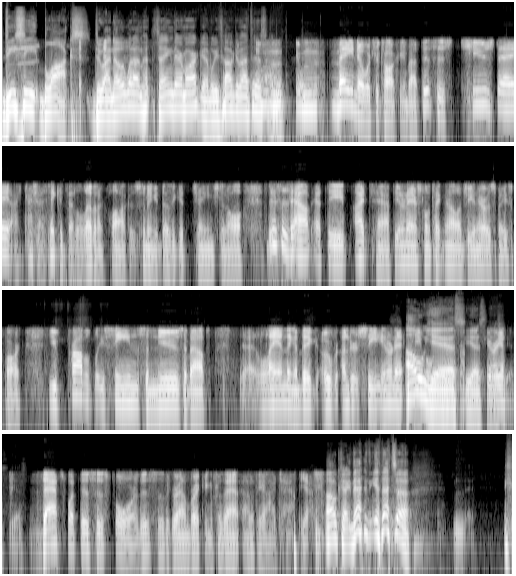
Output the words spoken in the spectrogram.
DC Blox. Do I know what I'm saying there, Mark? Have we talked about this? You may know what you're talking about. This is Tuesday. I- Gosh, I think it's at 11 o'clock, assuming it doesn't get changed at all. This is out at the ITAP, the International Technology and Aerospace Park. You've probably seen some news about uh, landing a big over undersea internet. Oh yes, yes, yes, yes. That's what this is for. This is the groundbreaking for that out of the ITAP. Yes. Okay, that yeah, that's a.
